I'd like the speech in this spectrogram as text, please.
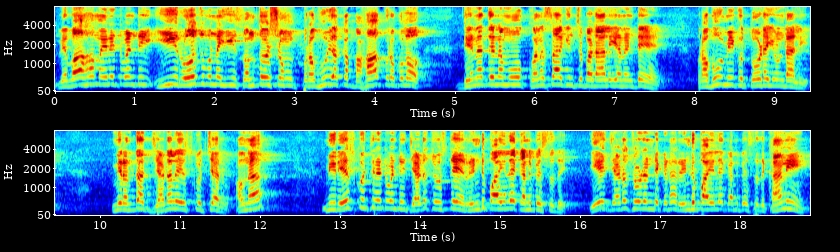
వివాహమైనటువంటి ఈ రోజు ఉన్న ఈ సంతోషం ప్రభు యొక్క మహాకృపలో దినదినము కొనసాగించబడాలి అని అంటే ప్రభు మీకు తోడై ఉండాలి. మీరంతా జడలు వేసుకొచ్చారు. అవునా? మీరు వేసుకొచ్చినటువంటి జడ చూస్తే రెండు పాయలే కనిపిస్తుంది. ఏ జడ చూడండి ఇక్కడ? రెండు పాయలే కనిపిస్తుంది. కానీ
